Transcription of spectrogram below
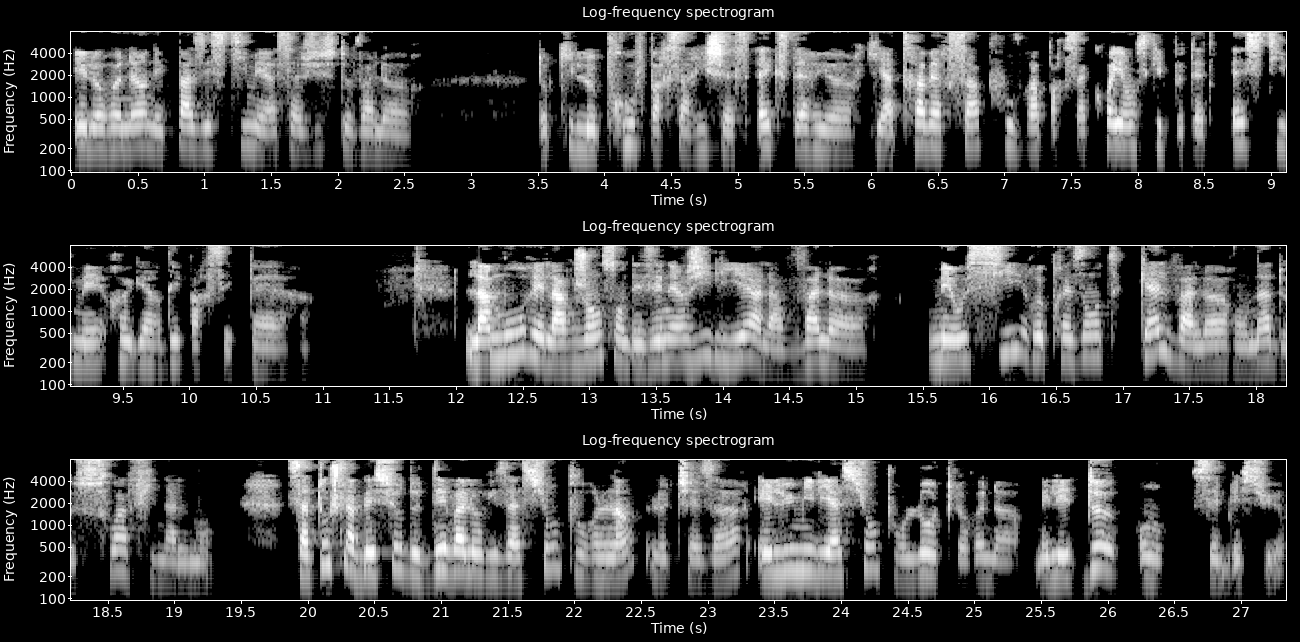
et le runner n'est pas estimé à sa juste valeur. Donc il le prouve par sa richesse extérieure, qui à travers ça prouvera par sa croyance qu'il peut être estimé, regardé par ses pairs. L'amour et l'argent sont des énergies liées à la valeur, mais aussi représentent quelle valeur on a de soi finalement. Ça touche la blessure de dévalorisation pour l'un, le chaser, et l'humiliation pour l'autre, le runner. Mais les deux ont ces blessures.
